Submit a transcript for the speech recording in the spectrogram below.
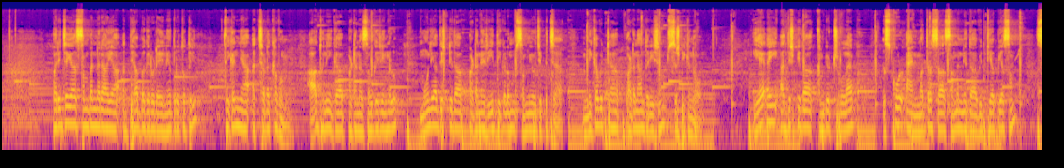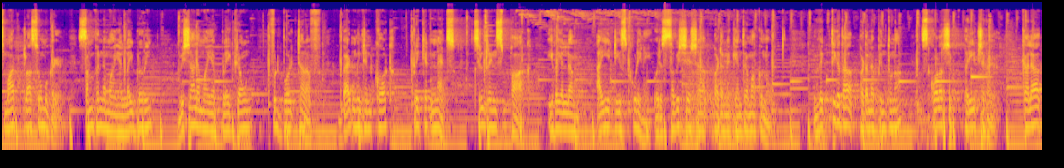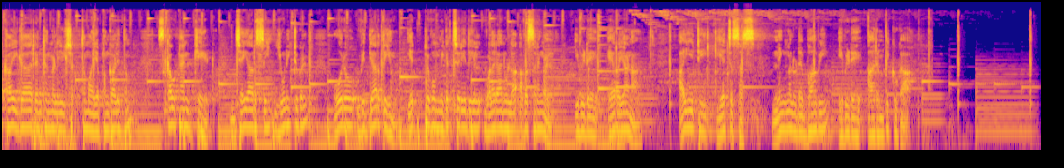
പരിചയസമ്പന്നരായ അധ്യാപകരുടെ നേതൃത്വത്തിൽ തികഞ്ഞ അച്ചടക്കവും ആധുനിക പഠന സൗകര്യങ്ങളും മൂല്യാധിഷ്ഠിത പഠന രീതികളും സംയോജിപ്പിച്ച് മികവുറ്റ പഠനാന്തരീക്ഷം സൃഷ്ടിക്കുന്നു. എ ഐ അധിഷ്ഠിത കമ്പ്യൂട്ടർ ലാബ് സ്കൂൾ ആൻഡ് മദ്രസ സമന്വിത വിദ്യാഭ്യാസം സ്മാർട്ട് ക്ലാസ് റൂമുകൾ സമ്പന്നമായ ലൈബ്രറി വിശാലമായ play ground football turf badminton court cricket nets children's park ഇവയെല്ലാം ഐ ഐ ടി സ്കൂളിനെ ഒരു സവിശേഷ പഠന കേന്ദ്രമാക്കുന്നു. വ്യക്തിഗത പഠന പിന്തുണ സ്കോളർഷിപ്പ് പരീക്ഷകൾ കലാ കായിക രംഗങ്ങളിൽ ശക്തമായ പങ്കാളിത്തം scout and guide J R C യൂണിറ്റുകൾ ഓരോ വിദ്യാർത്ഥിയും ഏറ്റവും മികച്ച രീതിയിൽ വളരാനുള്ള അവസരങ്ങൾ ഇവിടെ ഏറെയാണ്. I T H S S നിങ്ങളുടെ ഭാവി ഇവിടെ ആരംഭിക്കുക.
